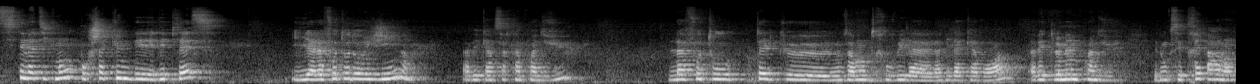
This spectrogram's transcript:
Systématiquement, pour chacune des, pièces, il y a la photo d'origine avec un certain point de vue, la photo telle que nous avons trouvé la, Villa Cavrois avec le même point de vue. Et donc c'est très parlant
